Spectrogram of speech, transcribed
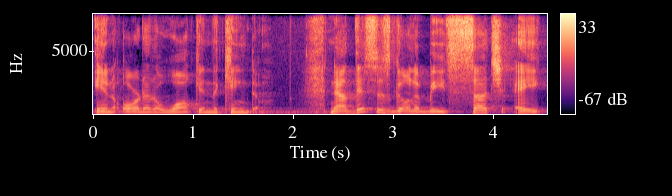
in order to walk in the kingdom. Now, this is going to be such a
